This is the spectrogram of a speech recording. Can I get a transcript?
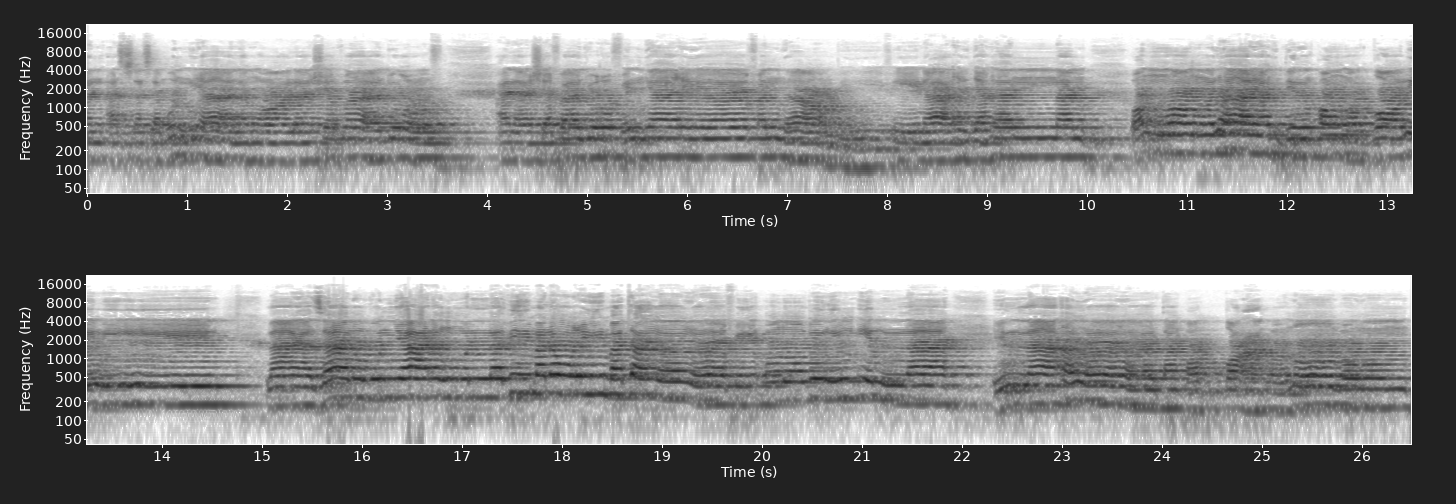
من أسس بنيانه على شفا جرف على شفا جرف نار فالنار به في نار جهنم. والله لا يهدي القوم الظالمين. لا يزال بنيانهم الذي بنوا ريبة في قلوبهم إلا إلا أن تقطع قلوبهم.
